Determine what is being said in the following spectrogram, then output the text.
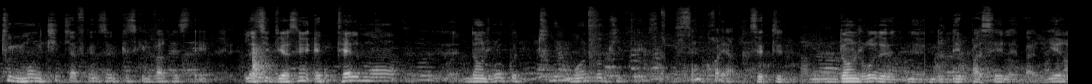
tout le monde quitte l'Afghanistan, qu'est-ce qu'il va rester? La situation est tellement dangereux que tout le monde veut quitter. C'est incroyable. C'était dangereux de, dépasser les barrières.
